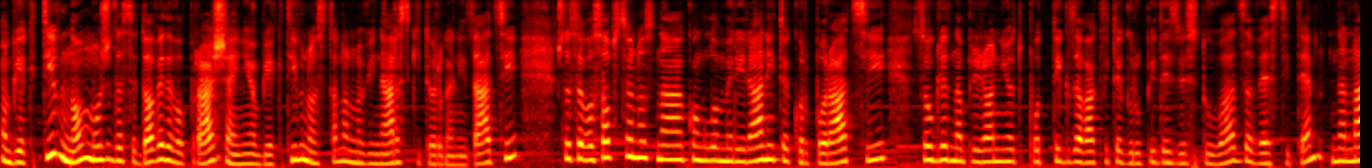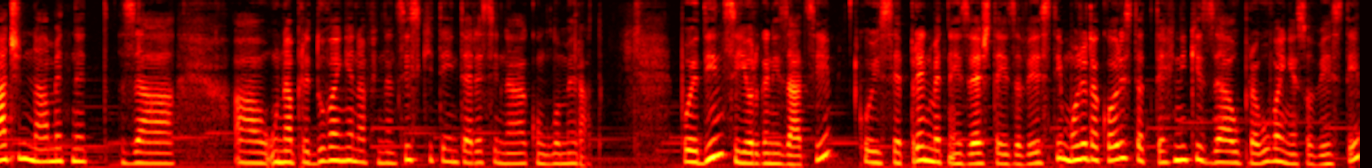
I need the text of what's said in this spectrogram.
Објективно може да се доведе во прашање објективноста на новинарските организации, што се во собственост на конгломерираните корпорации со оглед на природниот поттик за ваквите групи да известуваат за вестите на начин наметнет за а, унапредување на финансиските интереси на конгломерат. Поединци и организации кои се предмет на извештаи за вести може да користат техники за управување со вести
